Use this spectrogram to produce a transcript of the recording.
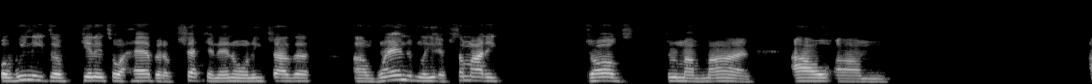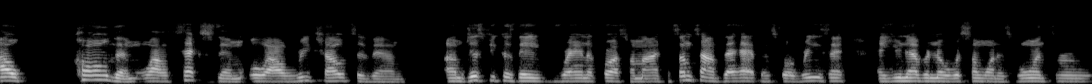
but we need to get into a habit of checking in on each other. Um, randomly, if somebody jogs through my mind, I'll um I'll call them or I'll text them or I'll reach out to them um, just because they ran across my mind. Sometimes that happens for a reason, and you never know what someone is going through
